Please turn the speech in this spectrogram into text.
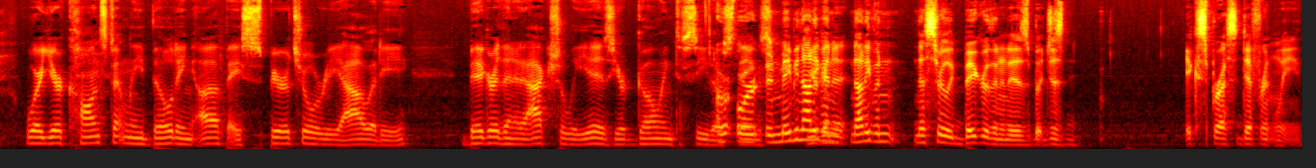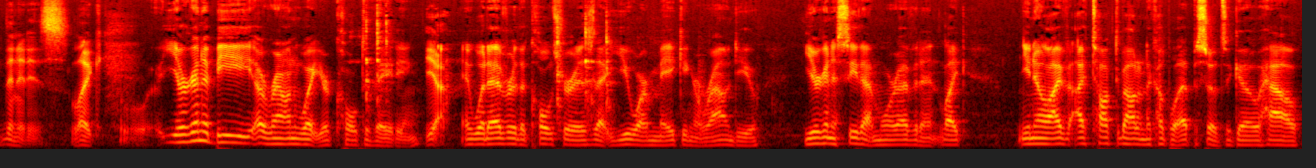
where you're constantly building up a spiritual reality bigger than it actually is, you're going to see or, those or things. and maybe not You're even gonna- not even necessarily bigger than it is, but just expressed differently than it is. Like, you're going to be around what you're cultivating. yeah, and whatever the culture is that you are making around you, you're going to see that more evident. Like, you know, I've I talked about in a couple episodes ago how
